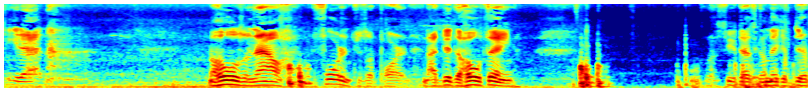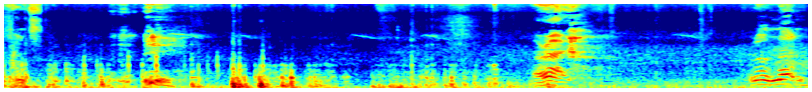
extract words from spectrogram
see that? My holes are now four inches apart, and I did the whole thing. Let's see if that's to make a difference. All right. Well, nothing.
